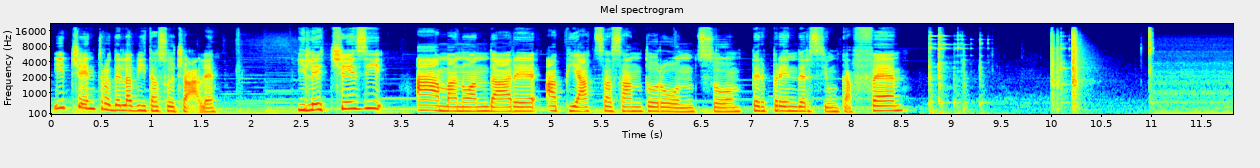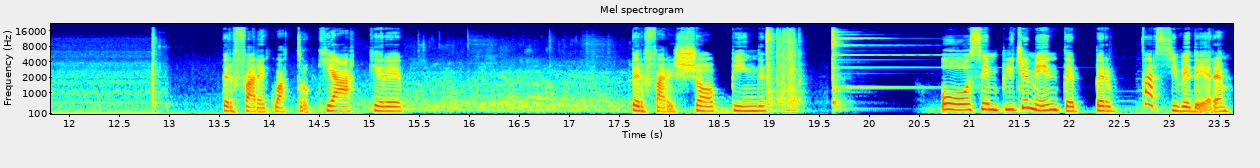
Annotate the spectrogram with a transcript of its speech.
il centro della vita sociale. I leccesi amano andare a Piazza Santo Ronzo per prendersi un caffè, per fare quattro chiacchiere, per fare shopping o semplicemente per farsi vedere.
